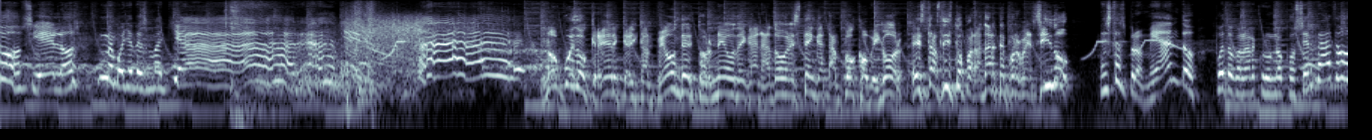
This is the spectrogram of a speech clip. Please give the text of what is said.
¡Oh, cielos! ¡Me voy a desmayar! No puedo creer que el campeón del torneo de ganadores tenga tan poco vigor. ¿Estás listo para darte por vencido? ¿Estás bromeando? ¿Puedo ganar con un ojo cerrado?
